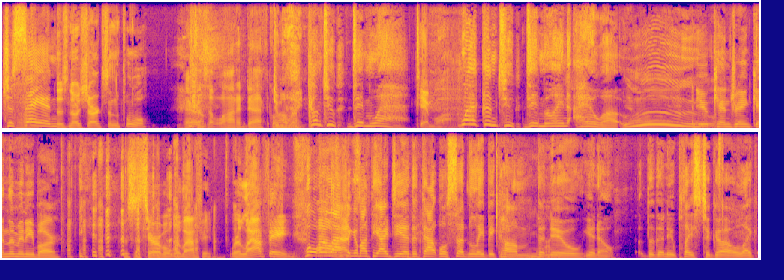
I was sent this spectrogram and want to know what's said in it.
Just saying. There's no sharks in the pool. There's a lot of death going on. Come to Des Moines. Des Moines. Welcome to Des Moines, Iowa. Ooh. And you can drink in the mini bar. this is terrible. We're laughing. We're laughing. Well, we're laughing that's- about the idea that that will suddenly become the new, you know, the, the new place to go. Like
